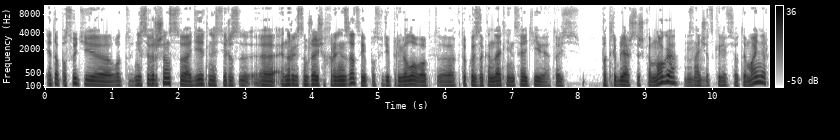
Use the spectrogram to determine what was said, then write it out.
это, по сути, вот несовершенство деятельности э, энергоснабжающих организаций, по сути, привело к, э, к такой законодательной инициативе. То есть потребляешь слишком много, mm-hmm. значит, скорее всего, ты майнер,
